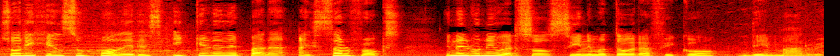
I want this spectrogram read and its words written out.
su origen, sus poderes y qué le depara a Star Fox en el universo cinematográfico de Marvel.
